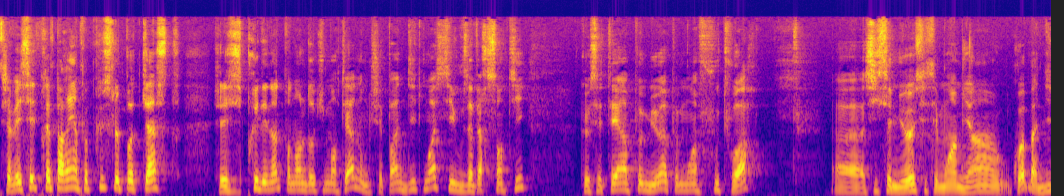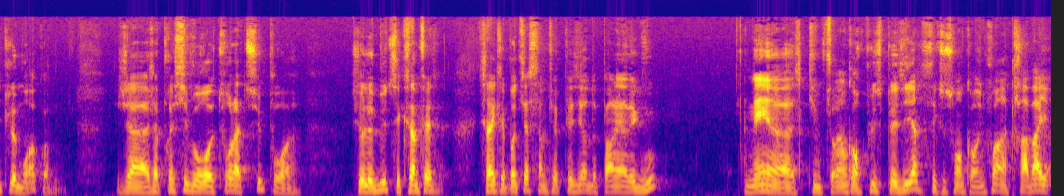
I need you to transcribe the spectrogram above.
J'avais essayé de préparer un peu plus le podcast. J'ai pris des notes pendant le documentaire. Donc je sais pas, dites-moi si vous avez ressenti que c'était un peu mieux, un peu moins foutoir. Euh, si c'est mieux, si c'est moins bien ou quoi, bah dites-le moi. Quoi. J'apprécie vos retours là-dessus pour. Euh, parce que le but, c'est que ça me fait. C'est vrai que les podcasts, ça me fait plaisir de parler avec vous. Mais euh, ce qui me ferait encore plus plaisir, c'est que ce soit encore une fois un travail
